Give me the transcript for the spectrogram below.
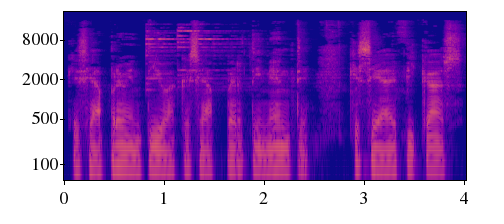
que sea preventiva, que sea pertinente, que sea eficaz,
